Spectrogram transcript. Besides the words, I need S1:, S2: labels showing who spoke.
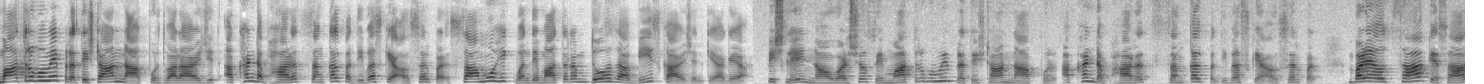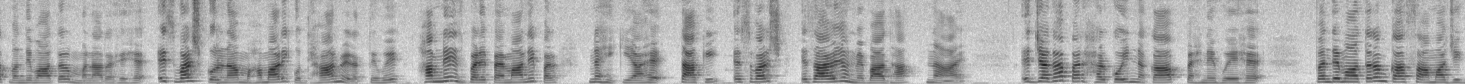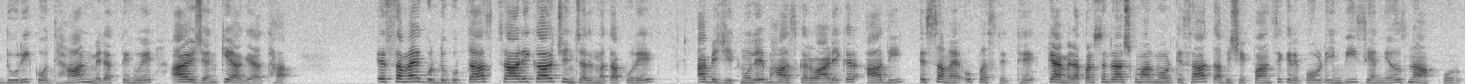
S1: मातृभूमि प्रतिष्ठान नागपुर द्वारा आयोजित अखंड भारत संकल्प दिवस के अवसर पर सामूहिक वंदे मातरम 2020 का आयोजन किया गया। पिछले नौ वर्षों से मातृभूमि प्रतिष्ठान नागपुर अखंड भारत संकल्प दिवस के अवसर पर बड़े उत्साह के साथ वंदे मातरम मना रहे हैं। इस वर्ष कोरोना महामारी को ध्यान में रखते हुए हमने इस बड़े पैमाने पर नहीं किया है, ताकि इस वर्ष इस आयोजन में बाधा न आए। इस जगह पर हर कोई नकाब पहने हुए है। वंदे मातरम का सामाजिक दूरी को ध्यान में रखते हुए आयोजन किया गया था। इस समय गुड्डू गुप्ता, सारिका चिंचल मतापुरे, अभिजीत मुले, भास्कर वाडेकर आदि इस समय उपस्थित थे। कैमरा पर्सन राजकुमार मोड़ के साथ अभिषेक पांसे की report in B news, Nagpur.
